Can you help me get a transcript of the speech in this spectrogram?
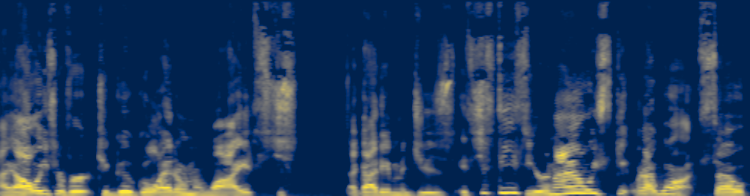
I always revert to Google. I don't know why. It's just, I got images. It's just easier and I always get what I want. So,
